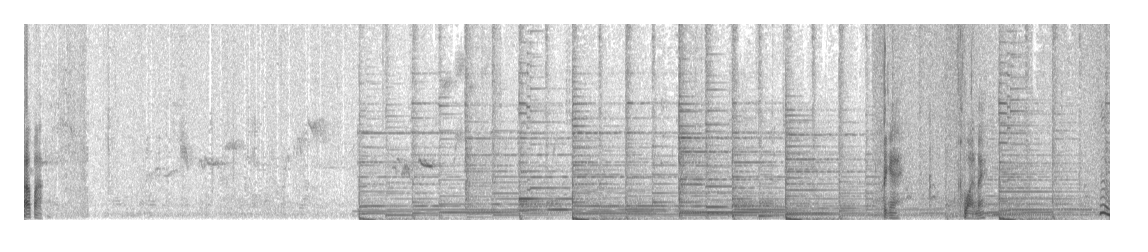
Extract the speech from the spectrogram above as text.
อ้าปาก เป็นไง หวานไหมอืม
